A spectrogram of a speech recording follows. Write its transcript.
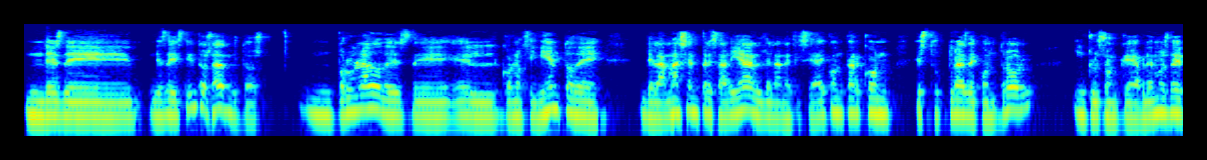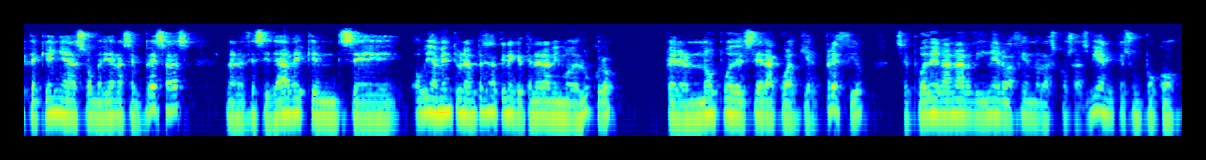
desde, desde distintos ámbitos. Mm, por un lado, desde el conocimiento de, la masa empresarial, de la necesidad de contar con estructuras de control, incluso aunque hablemos de pequeñas o medianas empresas, la necesidad de que se, obviamente una empresa tiene que tener ánimo de lucro, pero no puede ser a cualquier precio, se puede ganar dinero haciendo las cosas bien, que es un poco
